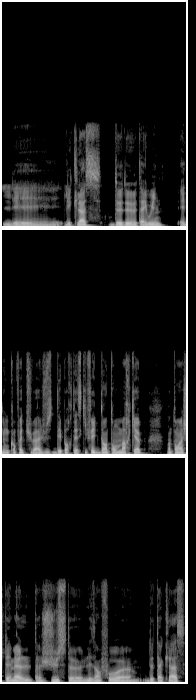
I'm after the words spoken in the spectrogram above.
les, classes de, de Tailwind. Et donc, en fait, tu vas juste déporter, ce qui fait que dans ton markup, dans ton HTML, tu as juste les infos de ta classe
